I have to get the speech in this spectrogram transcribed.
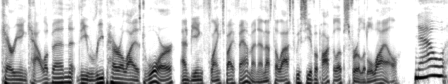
carrying Caliban, the reparalyzed war, and being flanked by famine. And that's the last we see of Apocalypse for a little while. Now,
